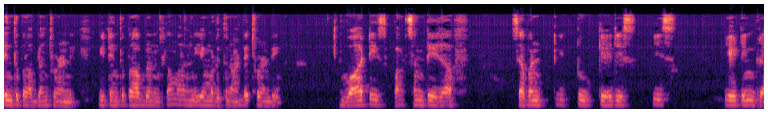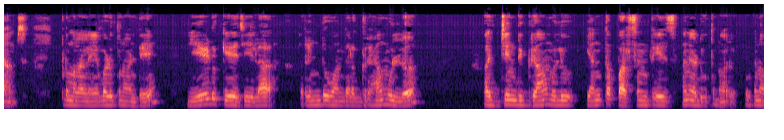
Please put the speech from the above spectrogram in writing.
tenth problem చూడండి. ఈ టెన్త్ ప్రాబ్లమ్స్లో మనం ఏమడుగుతున్నాం అంటే చూడండి. What is percentage of seventy two kgs is eighteen grams ఇప్పుడు మనల్ని ఏమడుగుతున్నా అంటే ఏడు కేజీల రెండు వందల గ్రాముల్లో పద్దెనిమిది గ్రాములు ఎంత పర్సంటేజ్ అని అడుగుతున్నారు. ఓకేనా?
